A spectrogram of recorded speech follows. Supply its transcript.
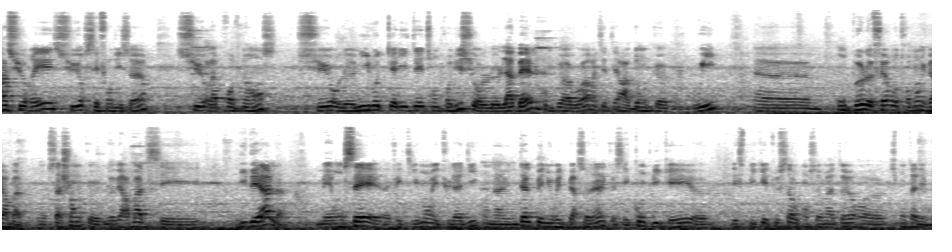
rassurer sur ses fournisseurs, sur la provenance, sur le niveau de qualité de son produit, sur le label qu'on peut avoir, etc. Donc euh, oui, euh, on peut le faire autrement que verbal. Donc, sachant que le verbal c'est l'idéal, mais on sait effectivement, et tu l'as dit, qu'on a une telle pénurie de personnel que c'est compliqué euh, d'expliquer tout ça aux consommateurs spontanément.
